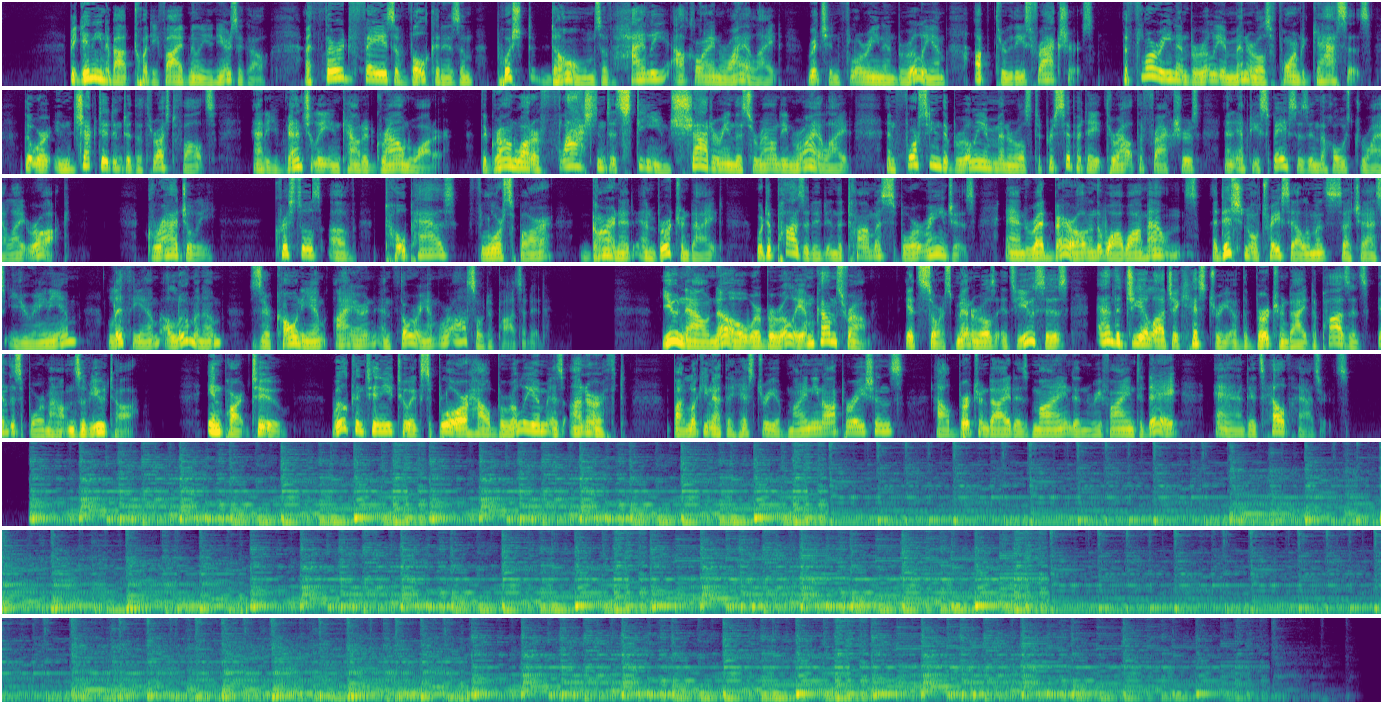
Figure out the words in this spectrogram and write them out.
Beginning about 25 million years ago, a third phase of volcanism pushed domes of highly alkaline rhyolite, rich in fluorine and beryllium, up through these fractures. The fluorine and beryllium minerals formed gases that were injected into the thrust faults and eventually encountered groundwater. The groundwater flashed into steam, shattering the surrounding rhyolite and forcing the beryllium minerals to precipitate throughout the fractures and empty spaces in the host rhyolite rock. Gradually, crystals of topaz, fluorspar, garnet, and bertrandite were deposited in the Thomas Spor Ranges and red beryl in the Wah Wah Mountains. Additional trace elements such as uranium, lithium, aluminum, zirconium, iron, and thorium were also deposited. You now know where beryllium comes from, its source minerals, its uses, and the geologic history of the bertrandite deposits in the Spor Mountains of Utah. In Part 2, We'll continue to explore how beryllium is unearthed by looking at the history of mining operations, how bertrandite is mined and refined today, and its health hazards.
